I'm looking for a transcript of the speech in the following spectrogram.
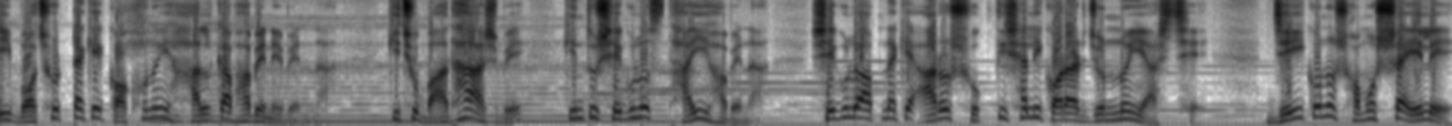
এই বছরটাকে কখনোই হালকাভাবে নেবেন না। কিছু বাধা আসবে, কিন্তু সেগুলো স্থায়ী হবে না। সেগুলো আপনাকে আরও শক্তিশালী করার জন্যই আসছে। যেই কোনো সমস্যা এলে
